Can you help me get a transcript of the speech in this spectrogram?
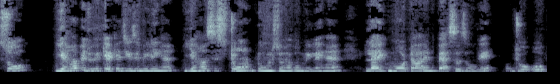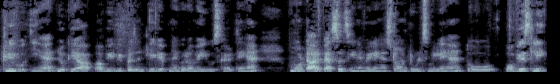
सो so, यहाँ पे जो है क्या क्या चीज़ें मिली हैं। यहाँ से स्टोन टूल्स जो है वो मिले हैं लाइक मोटार एंड पैसल्स हो गए जो ओखली होती है, जो कि आप अभी भी प्रेजेंटली भी अपने घरों में यूज़ करते हैं मोटार पैसल्स इन्हें मिले हैं स्टोन टूल्स मिले हैं तो ऑब्वियसली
